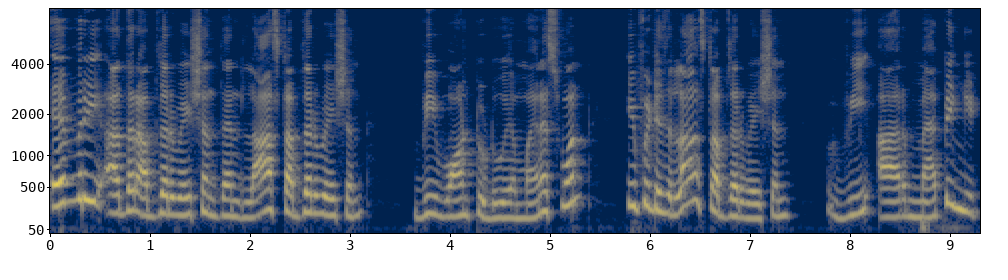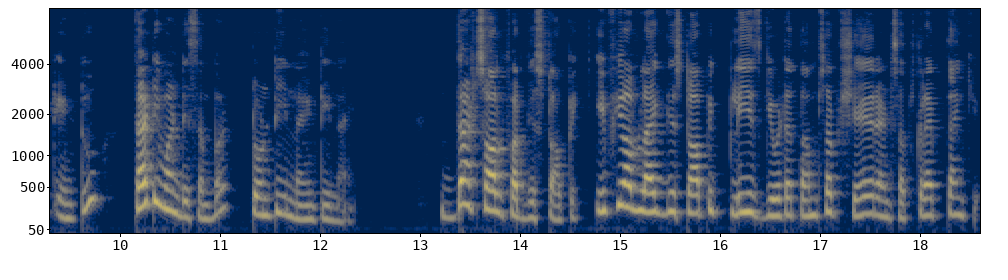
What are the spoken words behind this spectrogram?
every other observation than last observation, we want to do a minus 1. If it is last observation, we are mapping it into 31 December 2099. That's all for this topic. If you have liked this topic, please give it a thumbs up, share and subscribe. Thank you.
